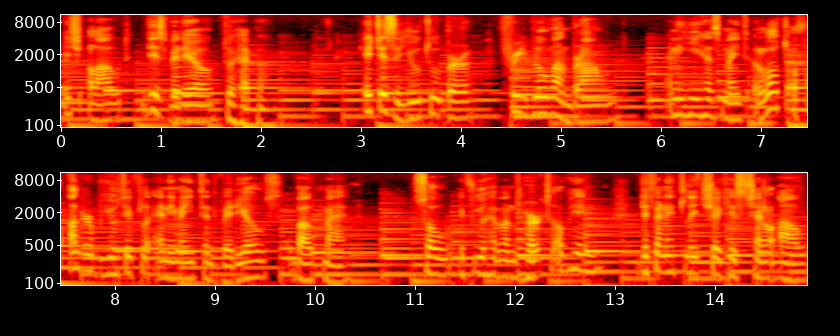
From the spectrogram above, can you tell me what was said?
which allowed this video to happen. It is a YouTuber, 3blue1brown, and he has made a lot of other beautiful animated videos about math. So if you haven't heard of him, definitely check his channel out.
